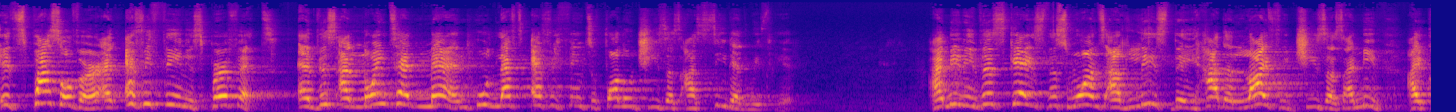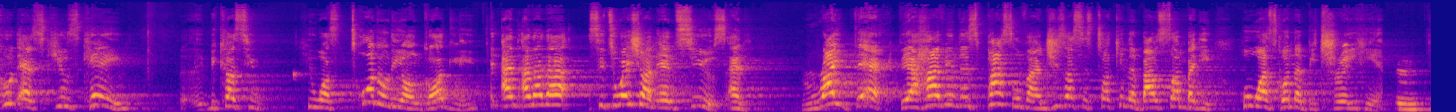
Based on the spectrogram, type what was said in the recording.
it's Passover and everything is perfect. And this anointed men who left everything to follow Jesus are seated with him. I mean, in this case, these ones, at least they had a life with Jesus. I mean, I could excuse Cain uh, because he, he was totally ungodly. And another situation ensues. And right there, they are having this Passover, and Jesus is talking about somebody who was going to betray him. Mm.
